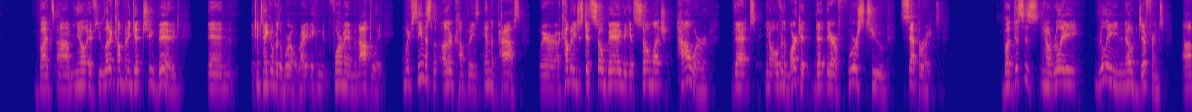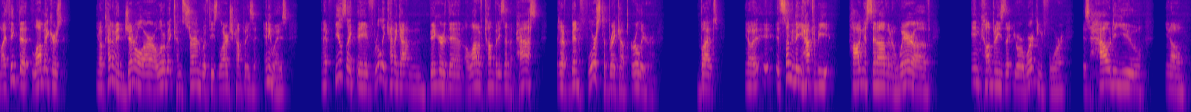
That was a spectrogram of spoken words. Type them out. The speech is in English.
But, um, you know, if you let a company get too big, then it can take over the world, right? It can form a monopoly. And we've seen this with other companies in the past where a company just gets so big, they get so much power that, you know, over the market that they are forced to separate. But this is, you know, really, really no different. Um, I think that lawmakers, you know, kind of in general are a little bit concerned with these large companies, anyways. And it feels like they've really kind of gotten bigger than a lot of companies in the past that have been forced to break up earlier. But you know, it, it's something that you have to be cognizant of and aware of in companies that you're working for is how do you, you know,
